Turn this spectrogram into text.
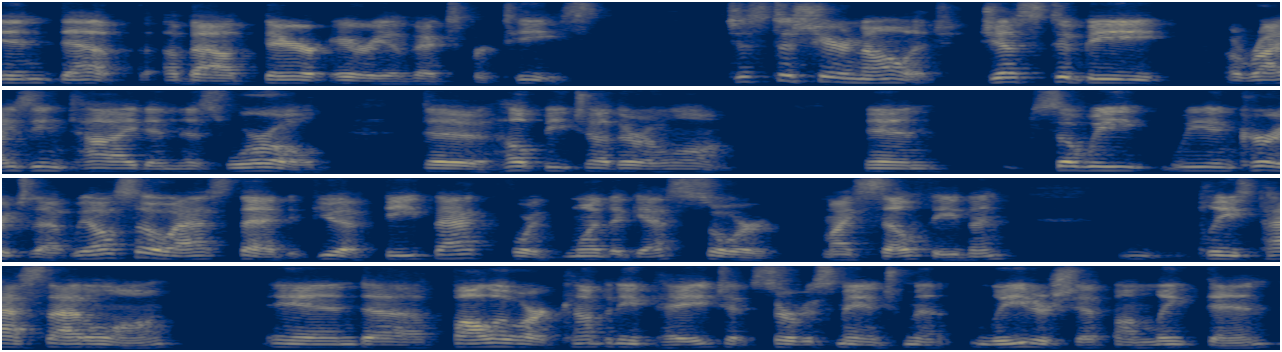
in depth about their area of expertise, just to share knowledge, just to be a rising tide in this world to help each other along. And so we we encourage that. We also ask that if you have feedback for one of the guests or myself even, please pass that along and uh, follow our company page at Service Management Leadership on LinkedIn.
